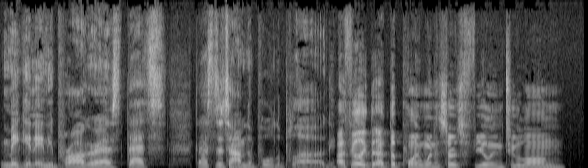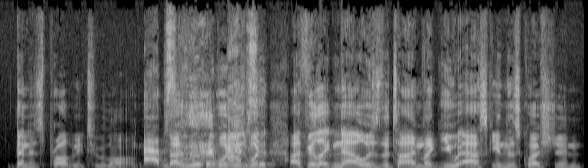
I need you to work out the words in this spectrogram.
making any progress, that's that's the time to pull the plug. I feel like at the point when it starts feeling too long, then it's probably too long. Absolute- when you, when, I feel like now is the time, like you asking this question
